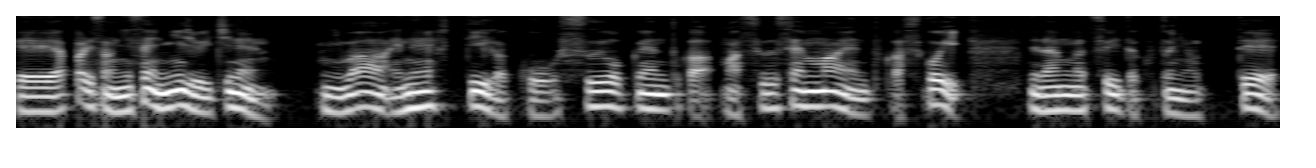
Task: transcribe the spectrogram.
えー、やっぱりその2021年には NFT がこう数億円とか、まあ、数千万円とかすごい値段がついたことによって、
